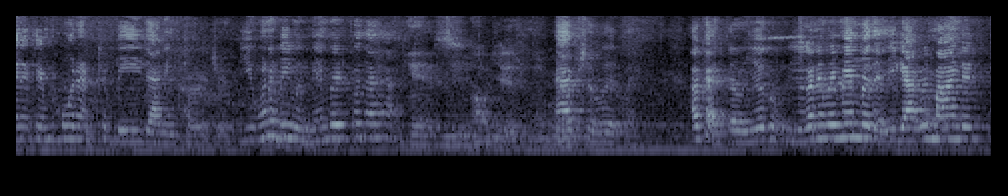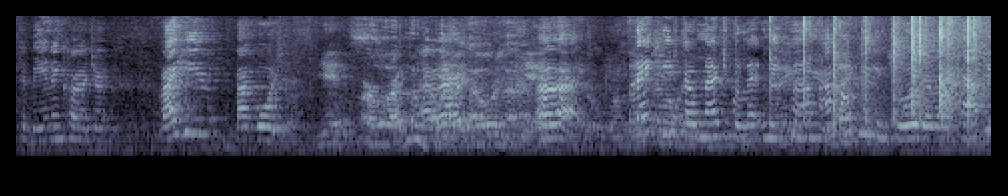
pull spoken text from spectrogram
And it's important to be that encourager. You want to be remembered for that? Yes. Oh, yes. Absolutely. Okay, so you're, you're gonna remember that you got reminded to be an encourager right here by Gorgeous. Yes. All right. All right? All Yes. right. Thank you so much for letting me come. I hope you enjoyed the little happy.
